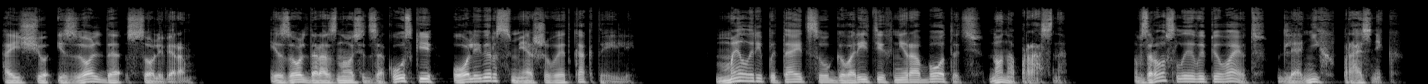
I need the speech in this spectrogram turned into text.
а еще Изольда с Оливером. Изольда разносит закуски, Оливер смешивает коктейли. Мэлори пытается уговорить их не работать, но напрасно. Взрослые выпивают, для них праздник.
